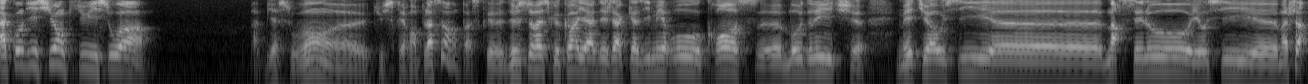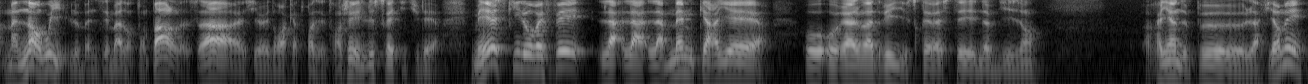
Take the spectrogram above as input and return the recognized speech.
à condition que tu y sois, bah, bien souvent, euh, tu serais remplaçant, parce que, ne serait-ce que quand il y a déjà Casimiro, Kroos, euh, Modric, mais tu as aussi euh, Marcelo et aussi machin. Maintenant, oui, le Benzema dont on parle, ça, s'il avait droit qu'à trois étrangers, il le serait titulaire. Mais est-ce qu'il aurait fait la, même carrière au, au Real Madrid, il serait resté 9-10 ans? Rien ne peut l'affirmer.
